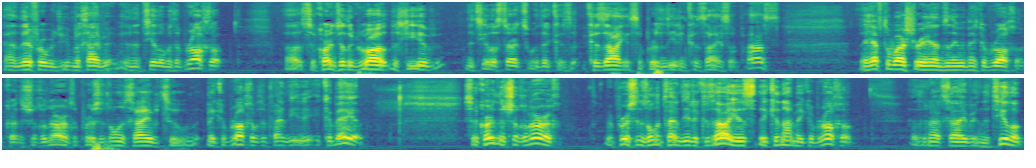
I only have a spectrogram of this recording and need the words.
and therefore would be mechayiv in the Natila with a bracha. Uh, so according to the Gra, the Chiyav Natila starts with a kazayas. A person eating kazayas of pas. They have to wash their hands and they would make a bracha. According to Shulchan Aruch, the person is only chayiv to make a bracha if they find the ikabeya. So according to Shulchan Aruch, if a person is only planning to eat a kazayas, they cannot make a bracha. They're not chayiv in the tila.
